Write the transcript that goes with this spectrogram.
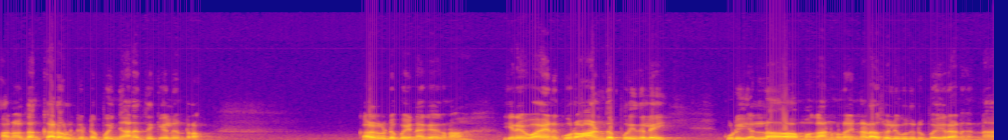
அதனால தான் கடவுள்கிட்ட போய் ஞானத்தை கேளுன்றான். கடவுள்கிட்ட போய் என்ன கேட்கணும்? இறைவா எனக்கு ஒரு ஆழ்ந்த புரிதலை கூடிய எல்லா மகான்களும் என்னடா சொல்லி கொடுத்துட்டு போயிறானுங்கன்னா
